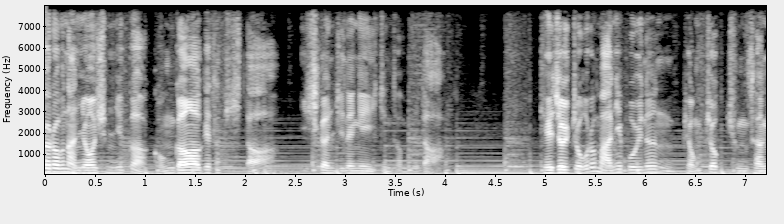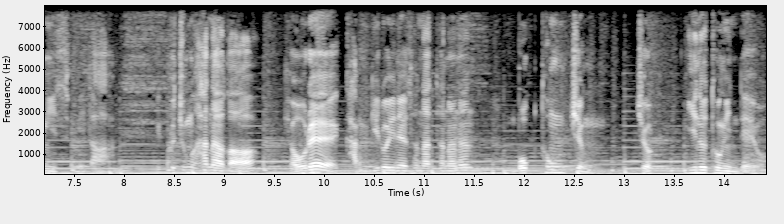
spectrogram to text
여러분 안녕하십니까? 건강하게 삽시다. 이 시간 진행의 이진섭입니다. 계절적으로 많이 보이는 병적 증상이 있습니다. 그 중 하나가 겨울에 감기로 인해서 나타나는 목 통증, 즉 인후통인데요.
